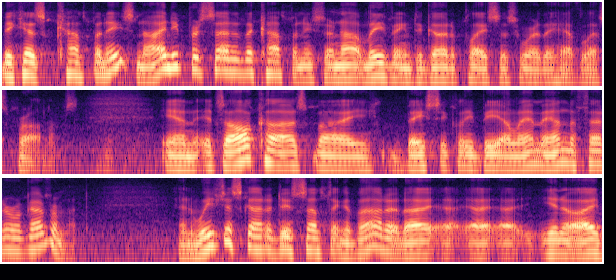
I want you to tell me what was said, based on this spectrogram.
because companies, 90% of the companies are now leaving to go to places where they have less problems. And it's all caused by basically BLM and the federal government. And we've just got to do something about it. I, I, I you know, I,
